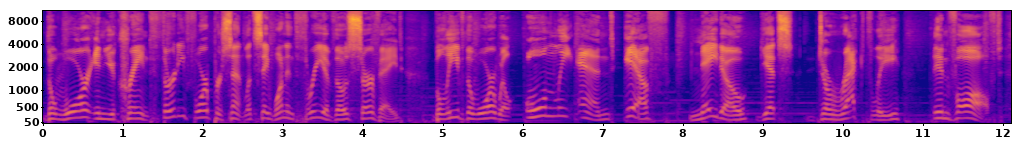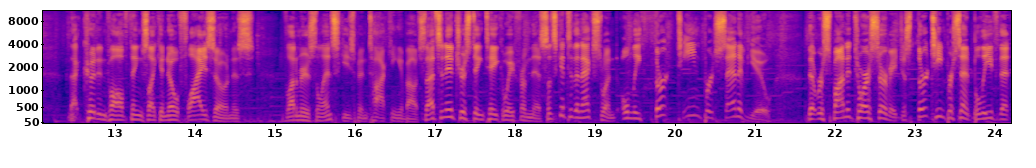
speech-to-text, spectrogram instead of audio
the war in Ukraine, 34%, let's say one in three of those surveyed, believe the war will only end if NATO gets directly involved. That could involve things like a no fly zone, as Vladimir Zelensky's been talking about. So that's an interesting takeaway from this. Let's get to the next one. Only 13% of you that responded to our survey, just 13% believe that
